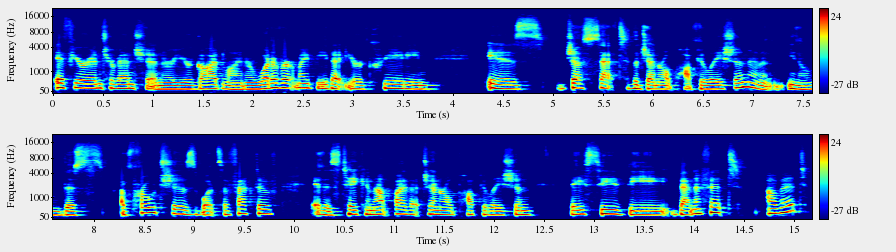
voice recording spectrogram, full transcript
if your intervention or your guideline or whatever it might be that you're creating is just set to the general population. And you know this approach is what's effective. It is taken up by that general population. They see the benefit of it.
